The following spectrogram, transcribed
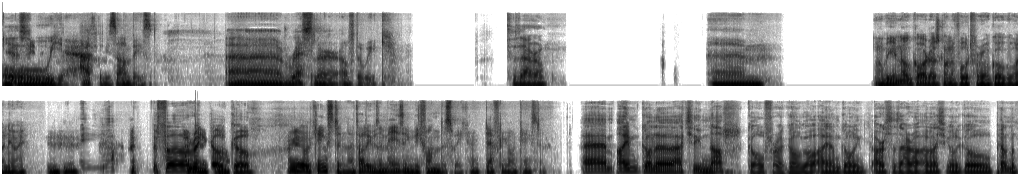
Yes. Oh yeah. Has to be zombies. Uh, wrestler of the week. Cesaro. Um, Well, we know Gordo's going to vote for Ogogo anyway. Mhm. Before I'm I go go. go. I'm gonna go with Kingston. I thought he was amazingly fun this week. I'm definitely going Kingston. Um, I'm gonna actually not go for Ogogo. I am going or Cesaro. I'm actually gonna go Pillman.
